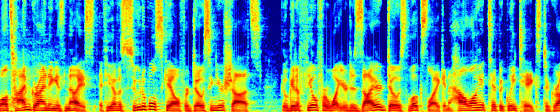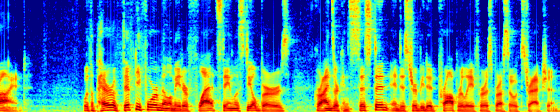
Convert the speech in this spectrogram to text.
While time grinding is nice, if you have a suitable scale for dosing your shots, you'll get a feel for what your desired dose looks like and how long it typically takes to grind. With a pair of 54mm flat stainless steel burrs, grinds are consistent and distributed properly for espresso extraction.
